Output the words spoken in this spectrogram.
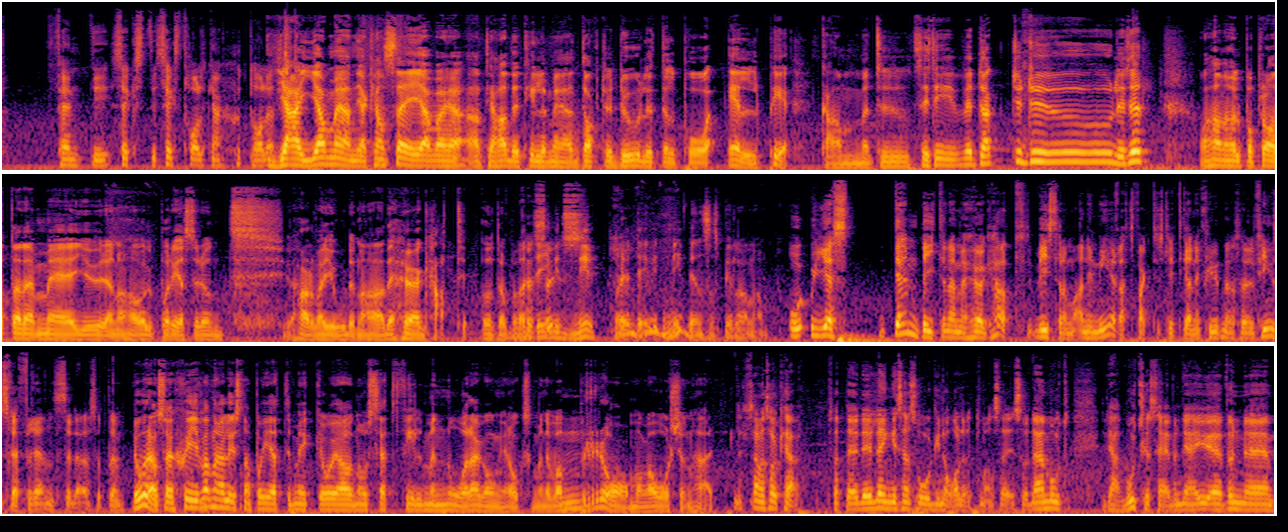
50, 60, 60-talet kanske, 70-talet? Jajamän, jag kan säga att jag hade till och med Dr. Dolittle på LP. Come to city with Dr. Dolittle. Och han höll på och pratade med djuren och höll på att resa runt halva jorden och hade hög hatt. Undrar om det var. David, det David Niven som spelade honom? Och, och just den biten där med hög hatt visar de animerat faktiskt lite grann i filmen. Så det finns referenser där. Så att, eh, Jo då, så skivan har jag lyssnat på jättemycket och jag har nog sett filmen några gånger också men det var Mm. bra många år sedan här. Samma sak här. Så att det, det är länge sedan så originalet om man säger så. Däremot, däremot ska jag säga, men det är ju även eh,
